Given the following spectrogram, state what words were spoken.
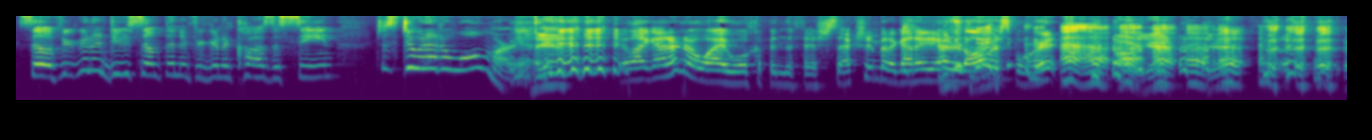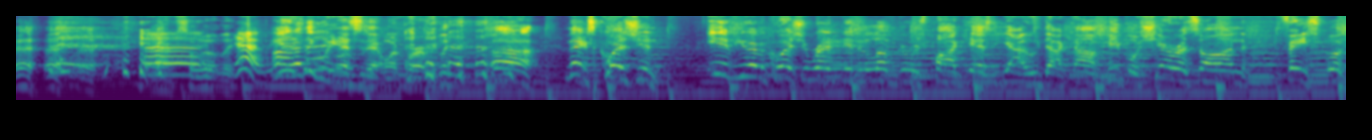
So if you're gonna do something, if you're gonna cause a scene, just do it at a Walmart. Yeah. You're like, I don't know why I woke up in the fish section, but I got eight hundred dollars for it. Uh, uh, uh, oh yeah, yeah. Absolutely. yeah, All right, I think we answered that one perfectly. Uh, next question. If you have a question, write it into the Love Gurus Podcast at yahoo.com. People, share us on Facebook,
